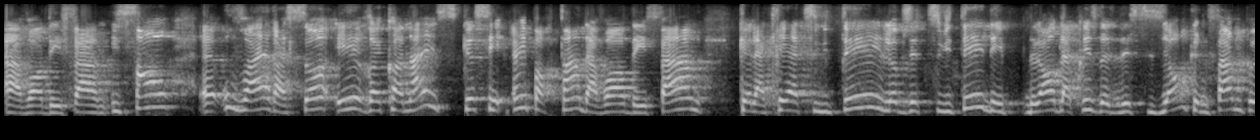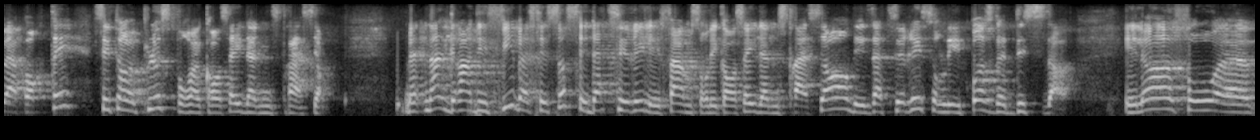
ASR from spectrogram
à avoir des femmes. Ils sont euh, ouverts à ça et reconnaissent que c'est important d'avoir des femmes, que la créativité, l'objectivité lors de la prise de décision qu'une femme peut apporter, c'est un plus pour un conseil d'administration. Maintenant, le grand défi, ben, c'est ça, c'est d'attirer les femmes sur les conseils d'administration, des attirer sur les postes de décideurs. Et là, il faut euh,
